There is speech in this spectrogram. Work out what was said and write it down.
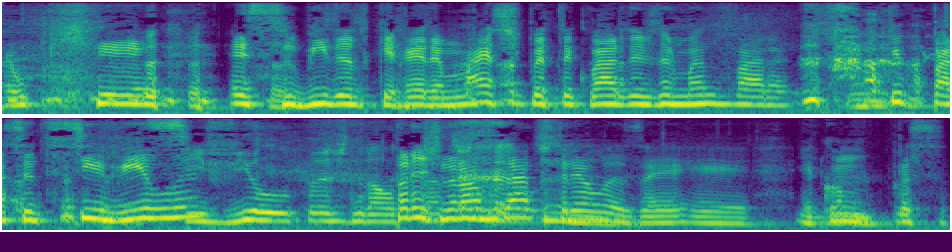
É o que é a subida de carreira mais espetacular desde Armando Vara. O tipo passa de civil Civil para general. para general de quatro estrelas. É, é, é como passa-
